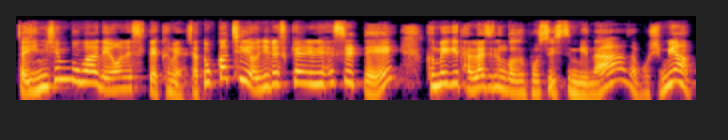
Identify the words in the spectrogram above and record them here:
자, 임신부가 내원했을 때 금액. 자, 똑같이 연일에 스케일링을 했을 때 금액이 달라지는 것을 볼 수 있습니다. 자, 보시면,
